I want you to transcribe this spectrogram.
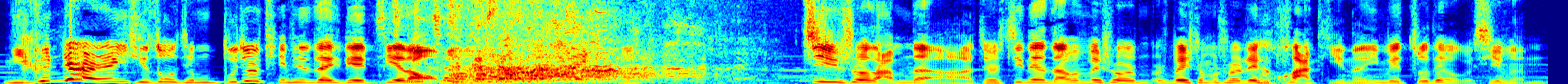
你跟这样人一起做节目，不就是天天在跌跌倒吗？继续说咱们的啊，就是今天咱们为说为什么说这个话题呢？因为昨天有个新闻，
